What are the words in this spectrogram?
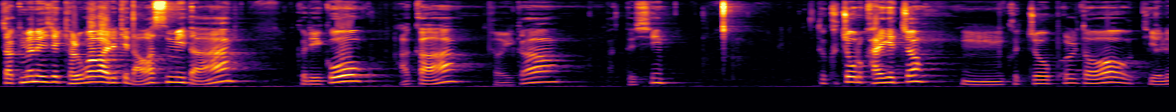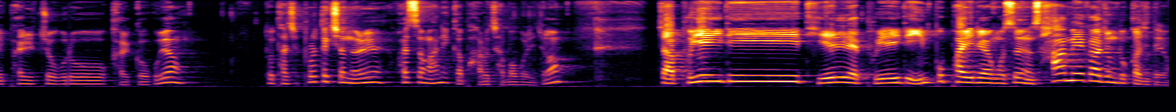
자 그러면 이제 결과가 이렇게 나왔습니다 그리고 아까 저희가 봤듯이 또 그쪽으로 가야겠죠? 음, 그쪽 폴더 DLL 파일 쪽으로 갈 거고요. 또 다시 protection을 활성화하니까 바로 잡아버리죠. 자 VAD DLL VAD info 파일이라는 것은 4메가 정도까지 돼요.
